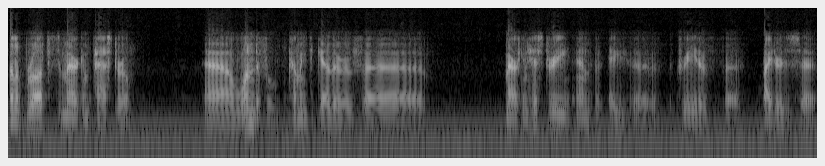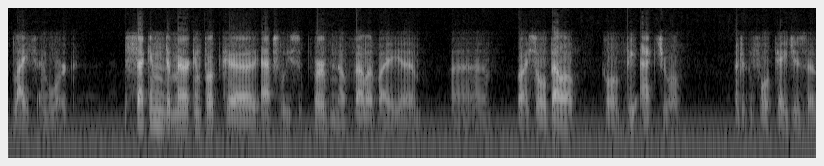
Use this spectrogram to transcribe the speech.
Philip Roth's American Pastoral. Uh, wonderful coming together of uh, American history and a, uh, creative uh, writer's life and work. Second American book, uh, absolutely superb novella by uh, uh, by Saul Bellow called The Actual. 104 pages of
